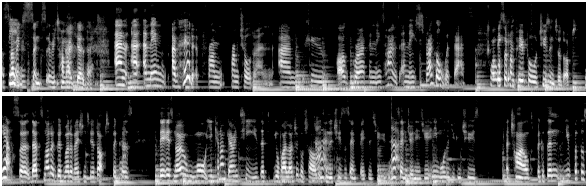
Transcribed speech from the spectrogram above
My seen stomach sinks every time I hear that. and and then I've heard it from from children um, who are grow up in these homes and they struggle with that. Well, also from people choosing to adopt. Yeah, So that's not a good motivation to adopt because there is no more, you cannot guarantee that your biological child is going to choose the same faith as you, No. the same journey as you, any more than you can choose a child because then you put this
